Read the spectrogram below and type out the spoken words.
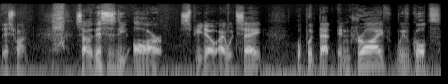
This one. So this is the R speedo, I would say. We'll put that in drive. We've got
